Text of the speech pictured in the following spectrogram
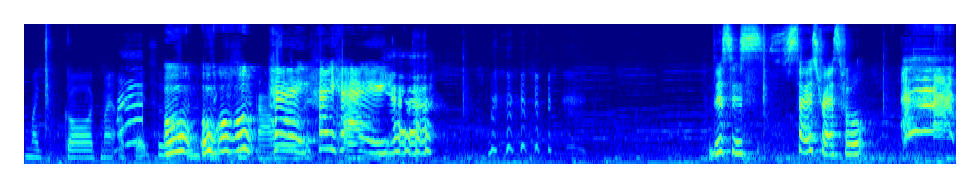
Oh my god, my updates are Oh, gonna oh, take oh, two oh. Hey, hey, hey. Yeah. This is so stressful. Ah!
